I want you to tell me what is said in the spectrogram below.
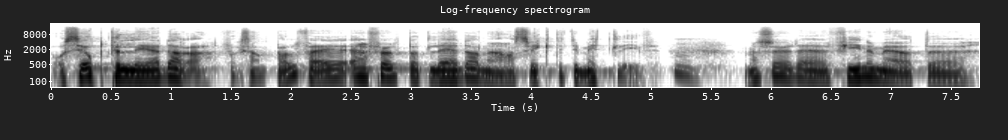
å, se opp til ledere, f.eks. For, eksempel. for jeg, jeg, har følt at lederne har sviktet i mitt liv. Mm. Men så er det fine med at uh,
